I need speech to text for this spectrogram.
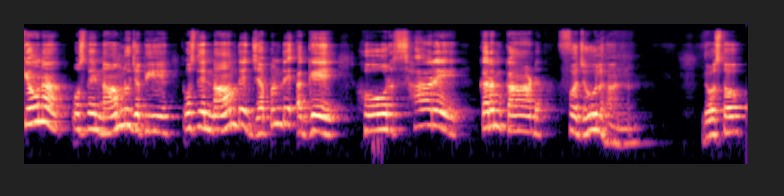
ਕਿਉਂ ਨਾ ਉਸ ਦੇ ਨਾਮ ਨੂੰ ਜਪੀਏ ਉਸ ਦੇ ਨਾਮ ਦੇ ਜਪਣ ਦੇ ਅੱਗੇ ਹੋਰ ਸਾਰੇ ਕਰਮ ਕਾਂਡ ਫਜ਼ੂਲ ਹਨ। ਦੋਸਤੋ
